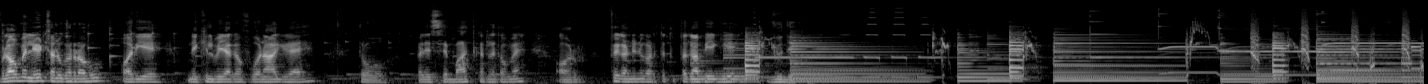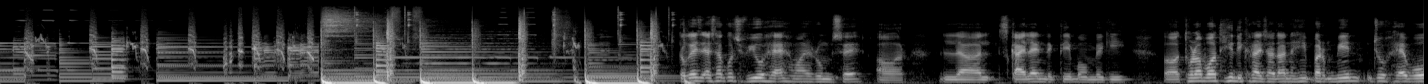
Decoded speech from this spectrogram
ब्लॉग में लेट चालू कर रहा हूँ और ये निखिल भैया का फ़ोन आ गया है। तो पहले इससे बात कर लेता हूँ मैं, और फिर कंटिन्यू करते तब तक आप ये व्यू देखो। तो गैस ऐसा कुछ व्यू है हमारे रूम से, और स्काईलाइन दिखती है बॉम्बे की। थोड़ा बहुत ही दिख रहा है, ज़्यादा नहीं, पर मेन जो है वो,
